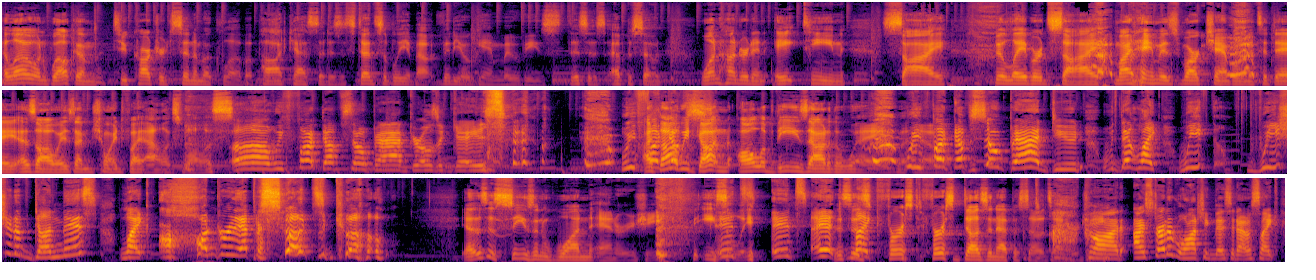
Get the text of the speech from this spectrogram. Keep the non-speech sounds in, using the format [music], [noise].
Hello and welcome to Cartridge Cinema Club, a podcast that is ostensibly about video game movies. This is episode 118, Sigh, belabored sigh. My [laughs] name is Mark Chamberlain, and today, as always, I'm joined by Alex Wallace. Oh, we fucked up so bad, girls and gays. [laughs] we I thought we'd so- gotten all of these out of the way. [laughs] We no. fucked up so bad, dude. That like we we should have done this like a hundred episodes ago. Yeah, this is season one energy, [laughs] easily. It's, it's it, this like, is first first dozen episodes ah, energy. God, I started watching this and I was like,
